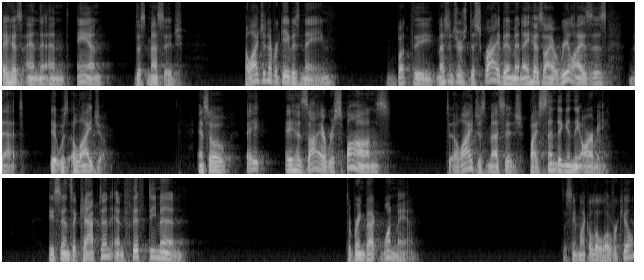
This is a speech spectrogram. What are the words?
Ahaz and, and, and this message, Elijah never gave his name, but the messengers describe him, and Ahaziah realizes that it was Elijah. And so Ahaziah responds to Elijah's message by sending in the army. He sends a captain and 50 men to bring back one man. Does it seem like a little overkill?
